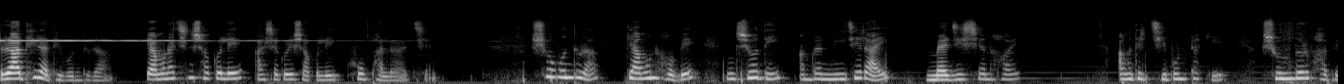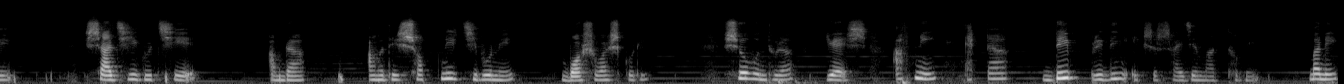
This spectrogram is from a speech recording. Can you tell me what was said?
রাধে রাধে বন্ধুরা, কেমন আছেন সকলে? আশা করি সকলেই খুব ভালো আছেন। সো বন্ধুরা, কেমন হবে যদি আমরা নিজেরাই ম্যাজিশিয়ান হয়? আমাদের জীবনটাকে সুন্দরভাবে সাজিয়ে গুছিয়ে আমরা আমাদের স্বপ্নের জীবনে বসবাস করি। সো বন্ধুরা ইয়েস আপনি একটা ডিপ ব্রিদিং এক্সারসাইজের মাধ্যমে মানে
